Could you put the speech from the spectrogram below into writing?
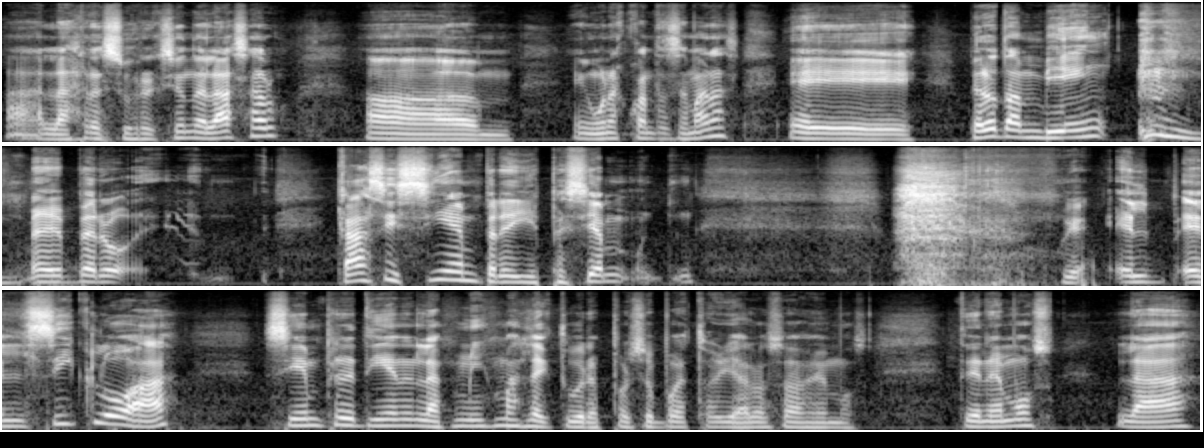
a la resurrección de Lázaro um, en unas cuantas semanas. Eh, pero también, eh, pero casi siempre y especial el, el ciclo A siempre tiene las mismas lecturas, por supuesto, ya lo sabemos. Tenemos la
